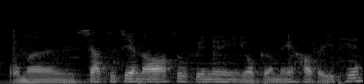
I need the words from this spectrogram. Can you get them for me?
我们下次见喽！祝福你有个美好的一天。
